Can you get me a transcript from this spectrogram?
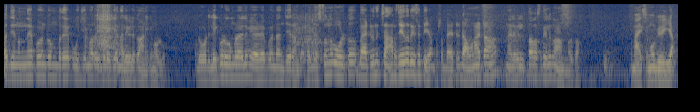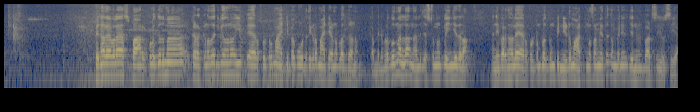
പതിനൊന്ന് പോയിന്റ് ഒമ്പത് പൂജ്യം റേഞ്ചിലേക്ക് നിലവിൽ കാണിക്കണുള്ളൂ. ലോഡിലേക്ക് കൊടുക്കുമ്പോഴായാലും ഏഴ് പോയിന്റ് അഞ്ച് രണ്ട്. അപ്പോൾ ജസ്റ്റ് ഒന്ന് വോൾട്ട് ബാറ്ററി ഒന്ന് ചാർജ് ചെയ്ത് റീസെറ്റ് ചെയ്യാം. പക്ഷേ ബാറ്ററി ഡൗൺ ആയിട്ടാണ് നിലവിലത്തെ അവസ്ഥയിൽ കാണുന്നത് കേട്ടോ. മാക്സിമം ഉപയോഗിക്കാം. പിന്നെ അതേപോലെ സ്പാർക്ക് പ്ലഗ് ഇത് കിടക്കുന്നത് എനിക്ക് തോന്നുന്നു ഈ എയർ ഫിൽട്ടർ മാറ്റിയപ്പോൾ കൂട്ടത്തിൽ കൂടെ മാറ്റിയാണ് പ്ലഗ്ഗാണ് കമ്പനി പ്ലഗ് ഒന്നും അല്ല. എന്നാലും ജസ്റ്റ് ഒന്ന് ക്ലീൻ ചെയ്തിടാം. ഞാൻ ഈ പറഞ്ഞ പോലെ എയർ ഫിൽട്ടറും പ്ലഗ്ഗും പിന്നീട് മാറ്റുന്ന സമയത്ത് കമ്പനി ജെന്യൂൻ പാർട്സ് യൂസ് ചെയ്യുക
